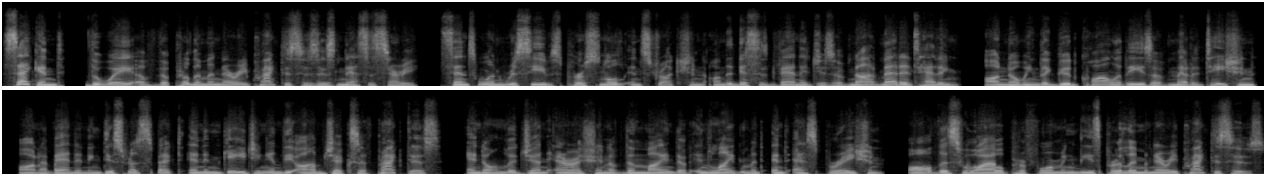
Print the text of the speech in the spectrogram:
Second, the way of the preliminary practices is necessary, since one receives personal instruction on the disadvantages of not meditating, on knowing the good qualities of meditation, on abandoning disrespect and engaging in the objects of practice, and on the generation of the mind of enlightenment and aspiration, all this while performing these preliminary practices.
